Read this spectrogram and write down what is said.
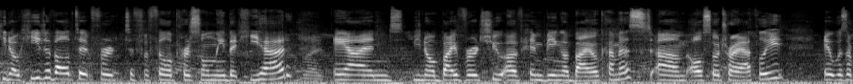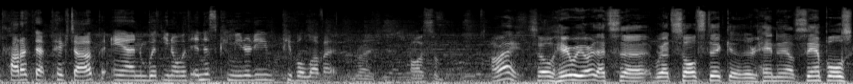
you know, he developed it for to fulfill a personal need that he had, Right. and you know, by virtue of him being a biochemist, um, also a triathlete, it was a product that picked up, and with you know, within this community, people love it. Right. Awesome. All right. So here we are. That's uh, we're at Salt Stick, and they're handing out samples.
